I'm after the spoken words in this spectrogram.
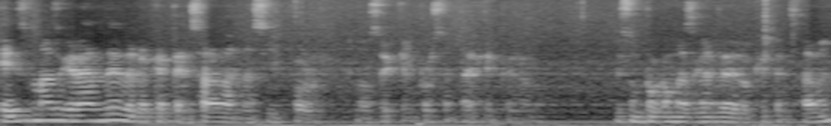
es más grande de lo que pensaban, así por no sé qué porcentaje, pero es un poco más grande de lo que pensaban.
